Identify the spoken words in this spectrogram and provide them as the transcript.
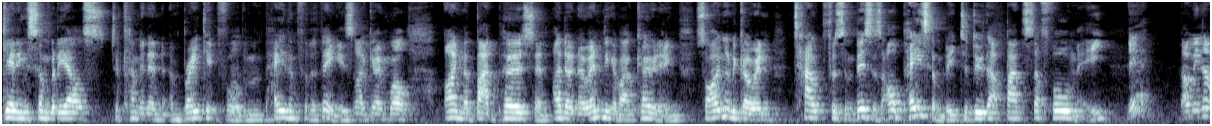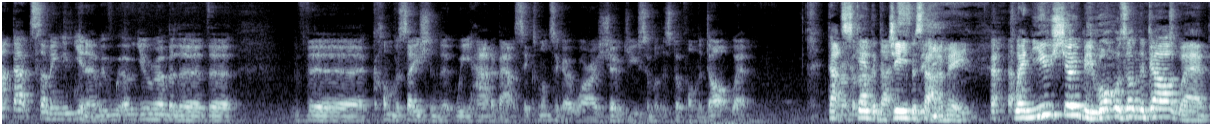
Getting somebody else to come in and, and break it for them and pay them for the thing is like going, well, I'm a bad person, I don't know anything about coding, so I'm going to go and tout for some business. I'll pay somebody to do that bad stuff for me. Yeah, I mean that, that's. something you know, you remember the the the conversation that we had about six months ago, where I showed you some of the stuff on the dark web. That scared that? the That's- bejeebus out of me. when you showed me what was on the dark web,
